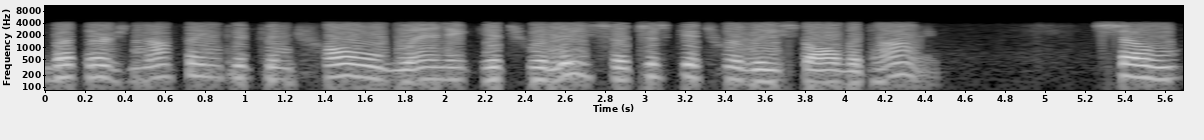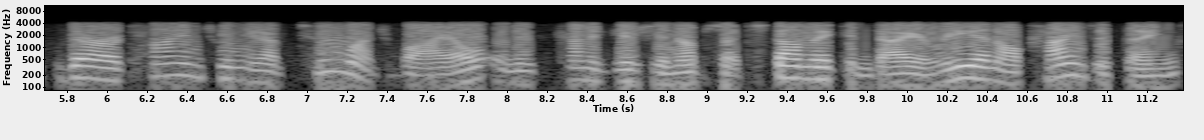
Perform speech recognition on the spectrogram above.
but there's nothing to control when it gets released, so it just gets released all the time. So there are times when you have too much bile and it kind of gives you an upset stomach and diarrhea and all kinds of things.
